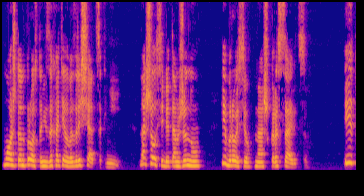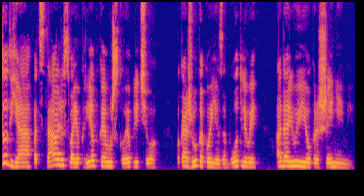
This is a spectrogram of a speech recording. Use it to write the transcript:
Может, он просто не захотел возвращаться к ней. Нашел себе там жену и бросил нашу красавицу. И тут я подставлю свое крепкое мужское плечо, покажу, какой я заботливый, одарю ее украшениями.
